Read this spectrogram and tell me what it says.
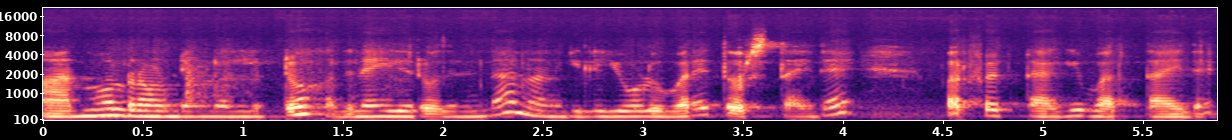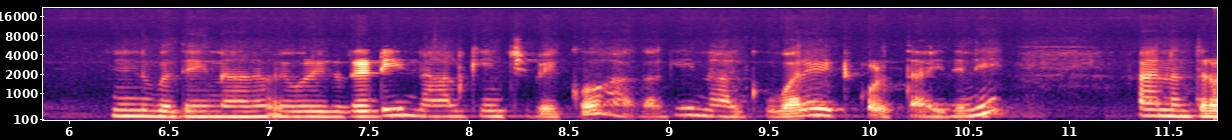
ಆರ್ಮೋಲ್ ರೌಂಡಿಂಗ್ ಬಂದುಬಿಟ್ಟು ಹದಿನೈದು ಇರೋದ್ರಿಂದ ನನಗಿಲ್ಲಿ ಏಳುವರೆ ತೋರಿಸ್ತಾ ಇದೆ. ಪರ್ಫೆಕ್ಟಾಗಿ ಬರ್ತಾ ಇದೆ. ಇನ್ನು ಬದಿಗೆ ನಾನು ಇವರಿಗೆ ರೆಡಿ ನಾಲ್ಕು ಇಂಚ್ ಬೇಕು. ಹಾಗಾಗಿ ನಾಲ್ಕೂವರೆ ಇಟ್ಕೊಳ್ತಾ ಇದ್ದೀನಿ. ಆನಂತರ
